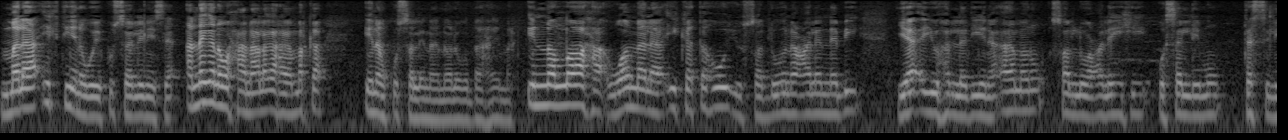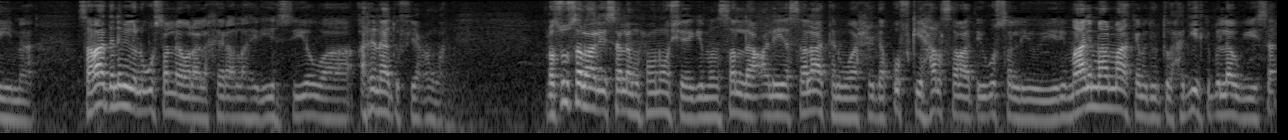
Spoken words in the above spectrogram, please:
malaa'igtiina way ku sallinaysaa annagana waxaana laga rabaa marka inaan ku sallinaa noolaga baahanya marka. Ina allaha wamalaa'ikatahu yusalluuna cala annabiy yaa ayuha aladiina aamanuu salluu calayhi wasallimuu tasliima. Salaada nabiga lagu sallinaya walaala khayr allah idiin siiyo waa arrin aada u fiican waay. Rasuul sal alay wasalam wuxuu noo sheegay man sallaa calaya salaatan waaxida qofkii hal salaad igu salliyuu yidhi. Maalin maalmaha ka mid urto xadiidka bilowgiisa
